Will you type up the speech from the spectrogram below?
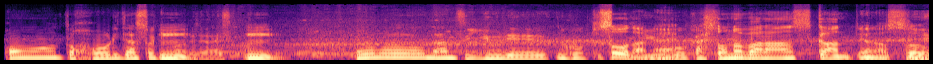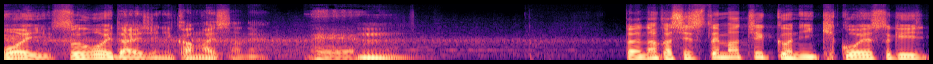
ポーンと放り出す時もあるじゃないですか。うんこのなんつう揺れ動きそうだね。そのバランス感っていうのはすごい、すごい大事に考えてたね。ね。うん。だからなんかシステマチックに聞こえすぎ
